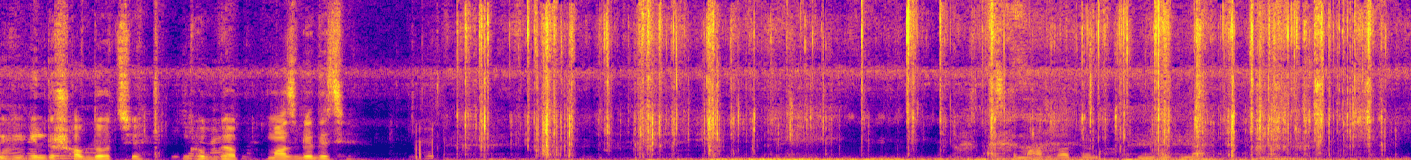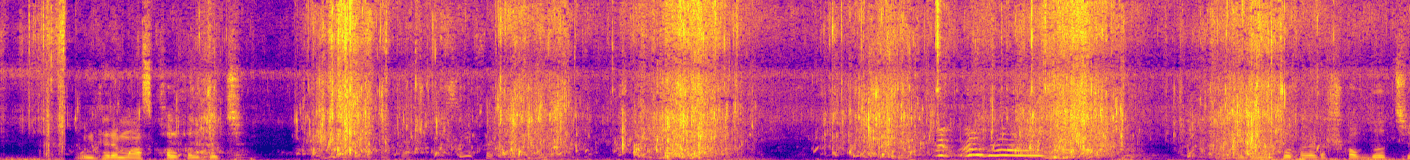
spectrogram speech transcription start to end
ওদিকে কিন্তু শব্দ হচ্ছে, ঘুপ ঘাপ, মাছ বেঁধেছে। মাছ বাঁধবে মাছ খলখল করছে। এখানে কোথাও একটা শব্দ হচ্ছে?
